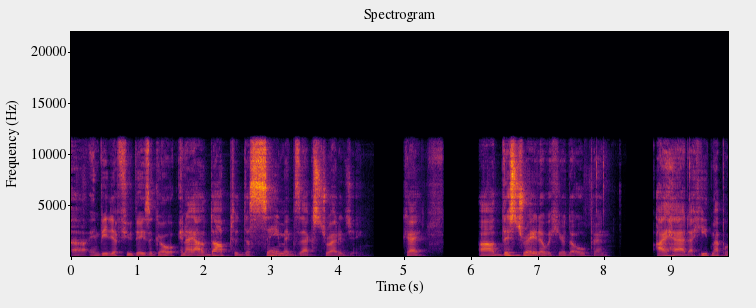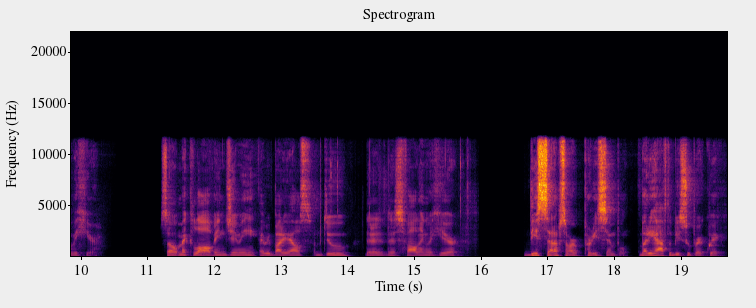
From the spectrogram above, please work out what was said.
uh, NVIDIA a few days ago, and I adopted the same exact strategy. Okay. Uh, this trade over here, the open, I had a heat map over here. So McLovin, Jimmy, everybody else, Abdu, that is following over here. These setups are pretty simple, but you have to be super quick.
